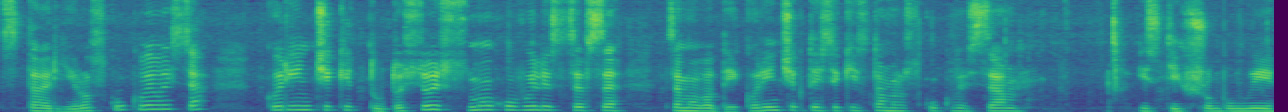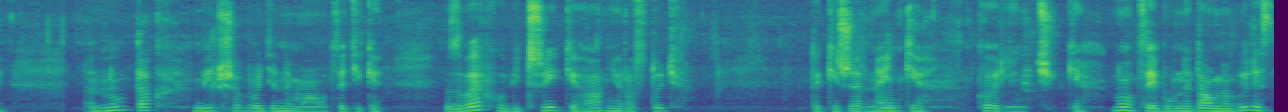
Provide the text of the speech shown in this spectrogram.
старі розкуклилися корінчики. Тут ось ось моху виліз це все. Це молодий корінчик, десь якийсь там розкуклився. Із тих, що були. Ну, так, більше вроді нема. Оце тільки зверху від шийки гарні ростуть такі жирненькі корінчики. Ну, цей був недавно виліз,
